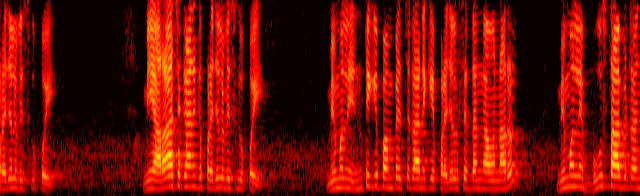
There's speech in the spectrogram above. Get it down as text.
ప్రజలు విసుగుపోయి మీ అరాచకానికి ప్రజలు విసిగిపోయి మిమ్మల్ని ఇంటికి పంపించడానికి ప్రజలు సిద్ధంగా ఉన్నారు. మిమ్మల్ని భూస్థాపితం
